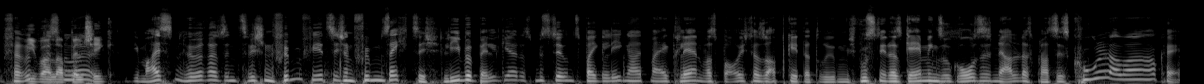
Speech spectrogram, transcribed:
verrückt Viva la Belgique. Die meisten Hörer sind zwischen 45 und 65. Liebe Belgier, das müsst ihr uns bei Gelegenheit mal erklären, was bei euch da so abgeht da drüben. Ich wusste nicht, dass Gaming so groß ist in der Altersklasse. Ist cool, aber okay.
